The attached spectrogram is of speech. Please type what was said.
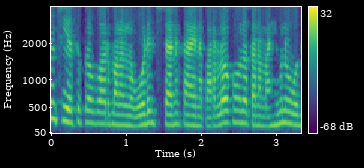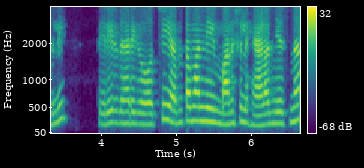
నుంచి యేసుప్రభు వారు మనల్ని ఓడించడానికి ఆయన పరలోకంలో తన మహిమను వదిలి శరీరధారిగా వచ్చి ఎంతమంది మనుషులు హేళన చేసినా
